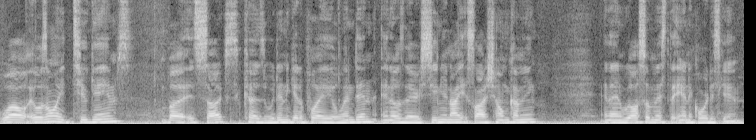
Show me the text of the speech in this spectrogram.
Well, it was only two games, but it sucks because we didn't get to play Lynden, and it was their senior night slash homecoming, and then we also missed the Anacortes game.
